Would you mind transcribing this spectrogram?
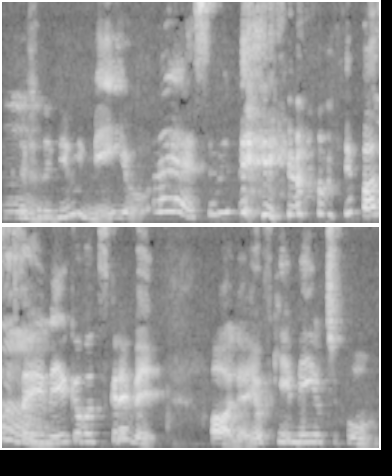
Hum. Eu falei, meu e-mail? É, seu e-mail. me passa Hum. seu e-mail que eu vou te escrever. Olha, eu fiquei meio tipo,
